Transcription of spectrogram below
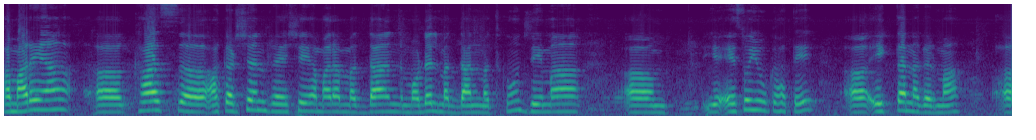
हमारे यहाँ अ, ખાસ અ, આકર્ષણ રહેશે અમારા મતદાન મોડલ મતદાન મથકો જેમાં અમ, ये એસઓયુ ખાતે અ, એકતા નગરમાં અ,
